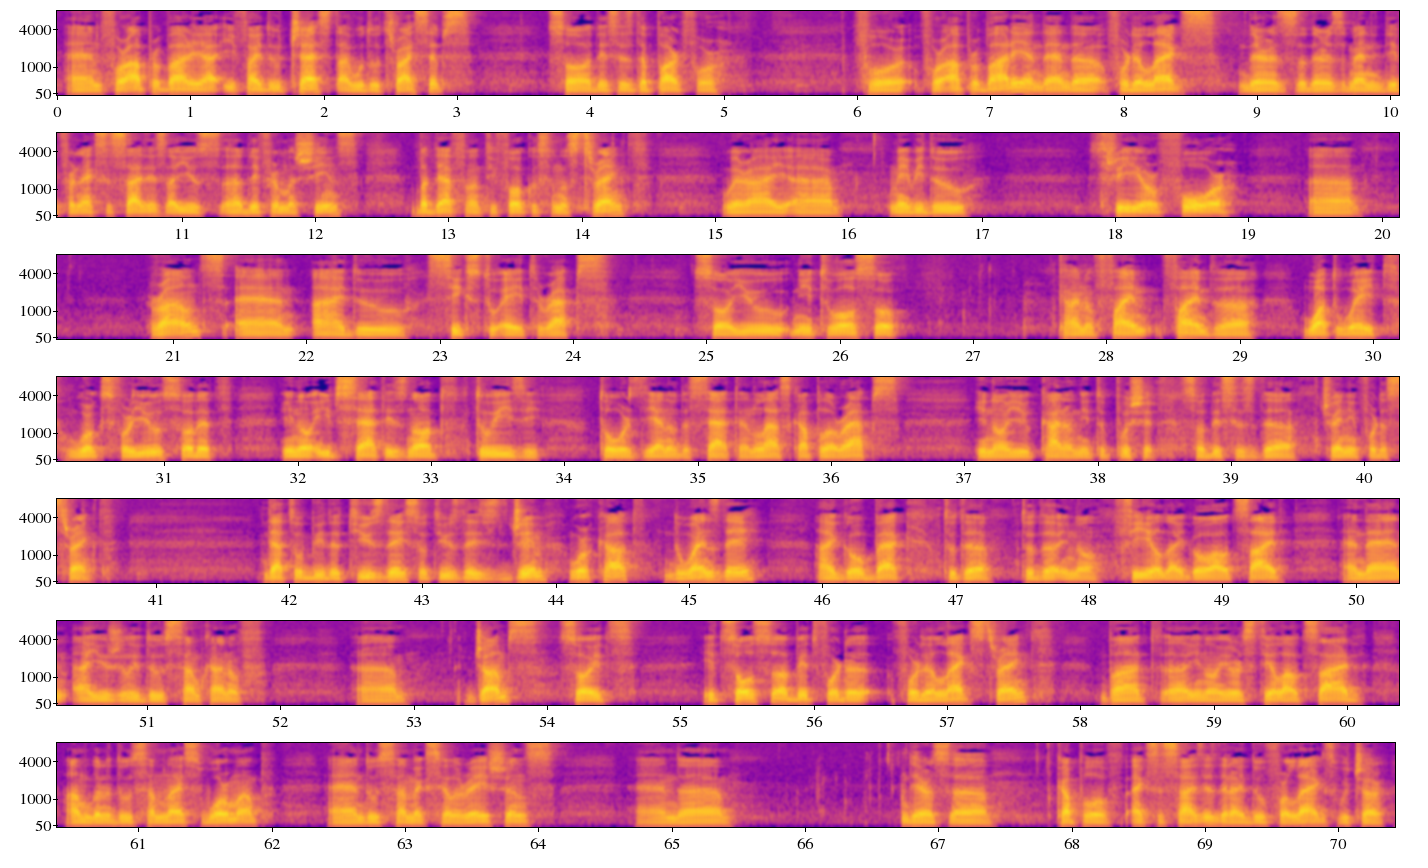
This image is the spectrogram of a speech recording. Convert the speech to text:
And for upper body, if I do chest, I would do triceps. So this is the part for for for upper body, and then the, for the legs, there's there's many different exercises. I use uh, different machines, but definitely focus on the strength, where I uh, maybe do three or four uh, rounds and I do six to eight reps. So you need to also kind of find find uh, what weight works for you so that you know each set is not too easy towards the end of the set. And last couple of reps you know you kind of need to push it. So this is the training for the strength that will be the tuesday so tuesday is gym workout the wednesday i go back to the to the you know field i go outside and then I usually do some kind of um, jumps. So it's it's also a bit for the for the leg strength, but uh, you know you're still outside. I'm gonna do some nice warm up and do some accelerations, and uh, there's a couple of exercises that I do for legs, which are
